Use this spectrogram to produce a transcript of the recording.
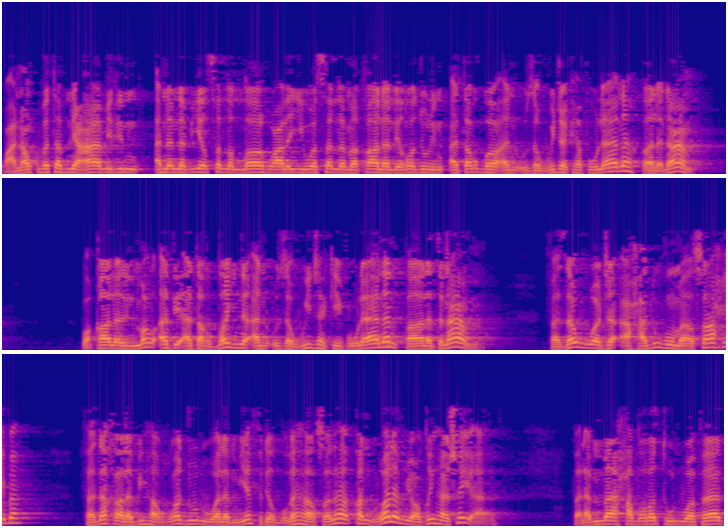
وعن عقبة بن عامر أن النبي صلى الله عليه وسلم قال لرجل أترضى أن أزوجك فلانة؟ قال نعم وقال للمرأة أترضين أن أزوجك فلانا؟ قالت نعم فزوج أحدهما صاحبه فدخل بها الرجل ولم يفرض لها صداقا ولم يعطيها شيئا. فلما حضرته الوفاة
